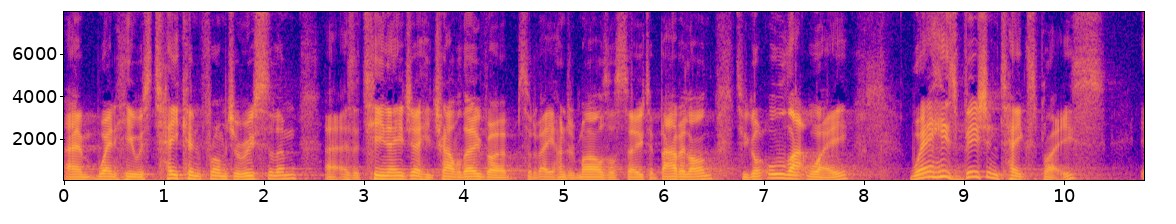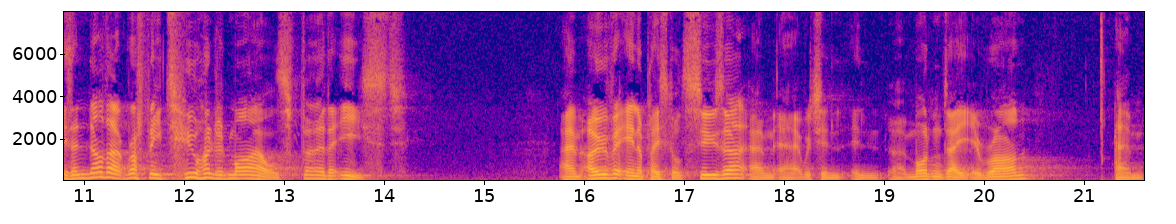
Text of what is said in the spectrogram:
um, when he was taken from Jerusalem uh, as a teenager. He traveled over sort of 800 miles or so to Babylon. So he got all that way. Where his vision takes place is another roughly 200 miles further east. Um, over in a place called Susa, um, uh, which in, in uh, modern day Iran. Um,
